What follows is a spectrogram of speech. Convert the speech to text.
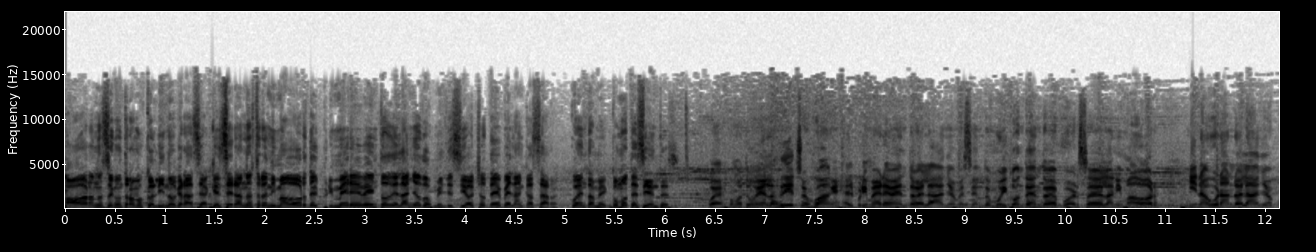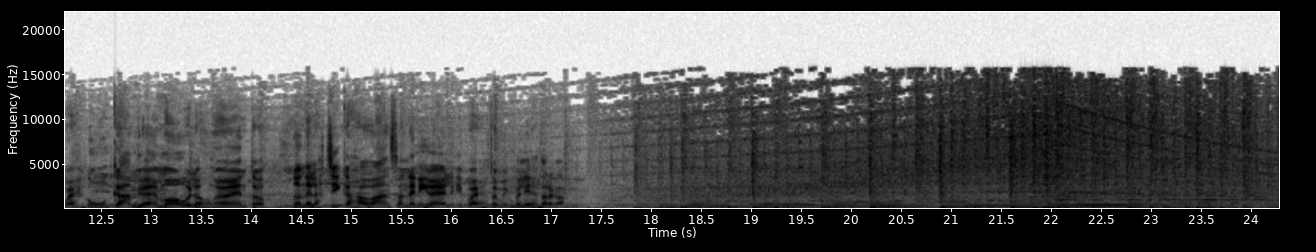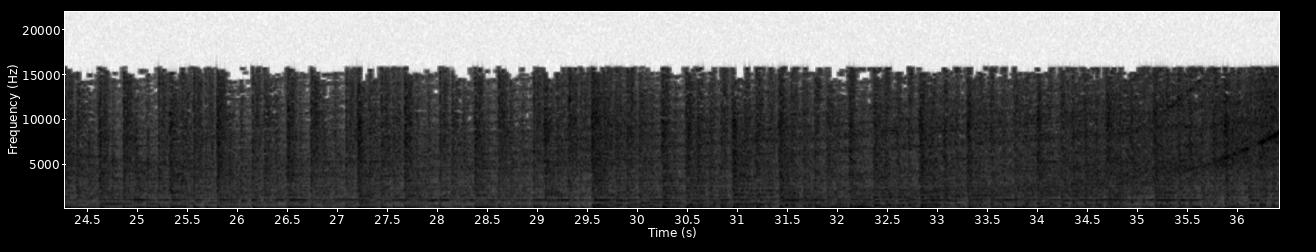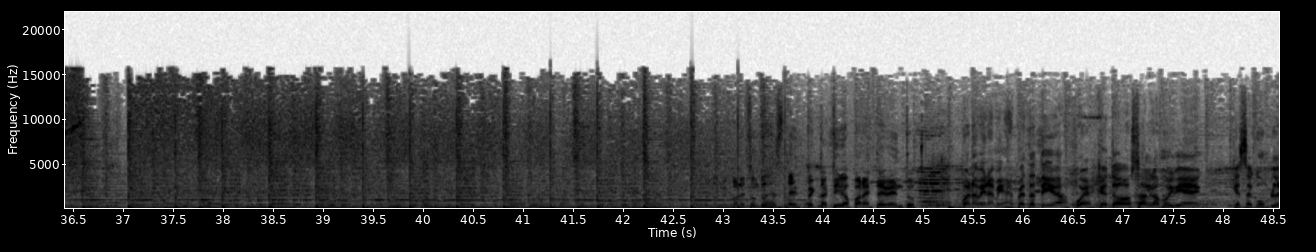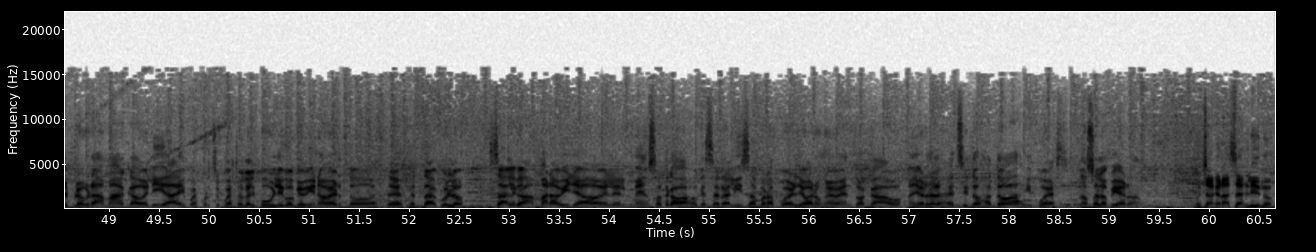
Ahora nos encontramos con Lino Gracia, quien será nuestro animador del primer evento del año 2018 de Belancazar. Cuéntame, ¿cómo te sientes? Pues como tú bien lo has dicho, Juan, es el primer evento del año. Me siento muy contento de poder ser el animador. Inaugurando el año pues con un cambio de módulos, un evento donde las chicas avanzan de nivel y pues estoy muy feliz de estar acá. Son tus expectativas para este evento? Bueno, mira, mis expectativas, pues que todo salga muy bien, que se cumpla el programa a cabalidad y pues por supuesto que el público que vino a ver todo este espectáculo salga maravillado del inmenso trabajo que se realiza para poder llevar un evento a cabo. Mayor de los éxitos a todas y pues no se lo pierdan. Muchas gracias, Lino.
